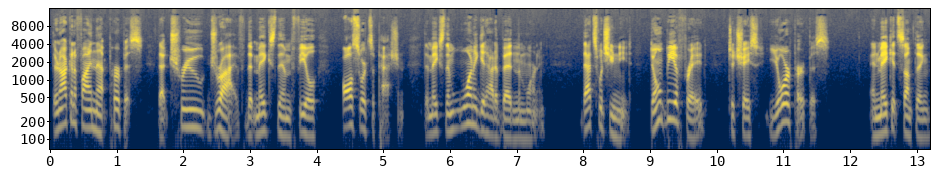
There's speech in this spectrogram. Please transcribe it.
They're not going to find that purpose that true drive that makes them feel all sorts of passion, that makes them want to get out of bed in the morning. That's what you need. Don't be afraid to chase your purpose and make it something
